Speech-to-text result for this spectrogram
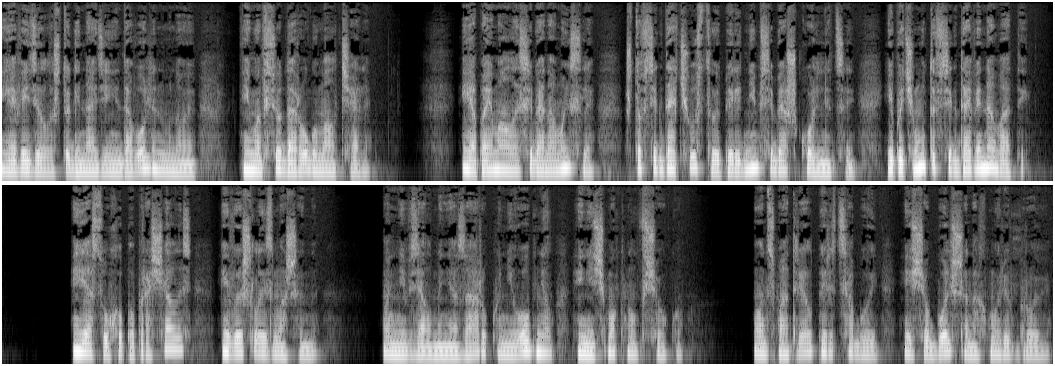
я видела, что Геннадий недоволен мною, и мы всю дорогу молчали. Я поймала себя на мысли, что всегда чувствую перед ним себя школьницей и почему-то всегда виноватой. Я сухо попрощалась и вышла из машины. Он не взял меня за руку, не обнял и не чмокнул в щеку. Он смотрел перед собой, еще больше нахмурив брови.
